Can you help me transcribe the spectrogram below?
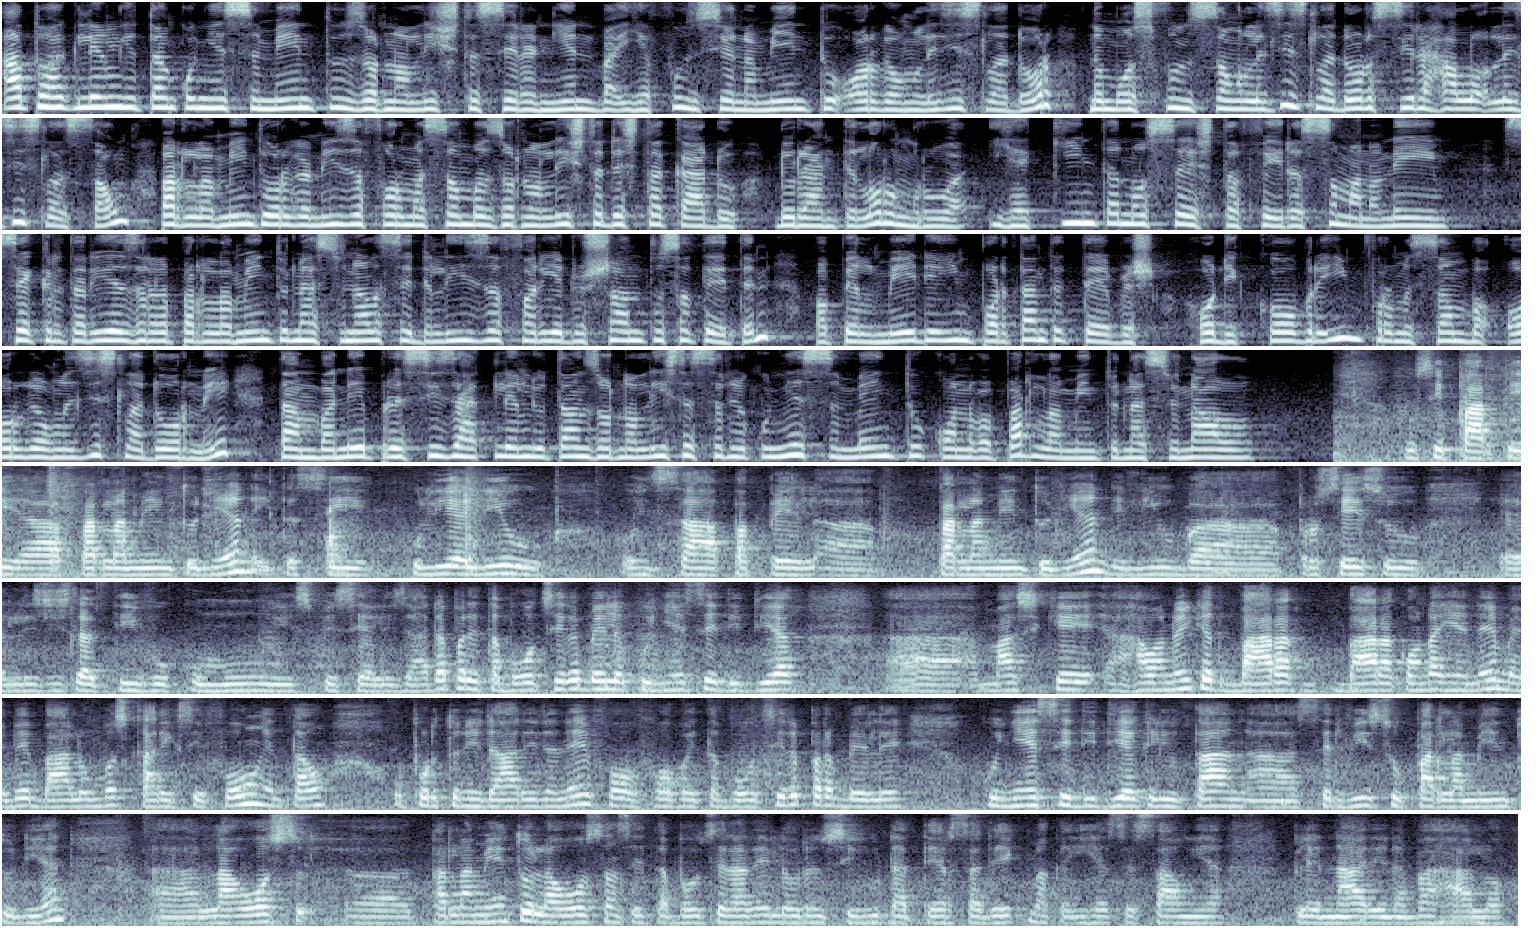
Ato Hagliang tem conhecimento jornalista seranian bahia funcionamento órgão legislador, namos função legislador halo legislação, parlamento organiza formação de jornalista destacado durante Lorong e a quinta no sexta-feira semana nem. Secretaria-Geral do Parlamento Nacional Cedeliza Faria dos Santos Sateten, papel média importante tebes, onde cobre informação do órgão legislador, né? Também precisa que lutar jornalistas ter conhecimento com o Parlamento Nacional. Você parte a Parlamento nian, ita se kuliah liu o insa papel a Parlamento nian, liu ba processo legislativo comum e especializado para tá bom ser bela conhece de dia uh, mas que hawa não que bara bara kona yene mas be balo mos carik se fon então oportunidade de né for for vai tá bom ser para bela conhece de dia que lutan a uh, serviço parlamento uh, laos parlamento laos se tá bom ser né loren segunda terça dek maka ia sessão ya plenária na bahalo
